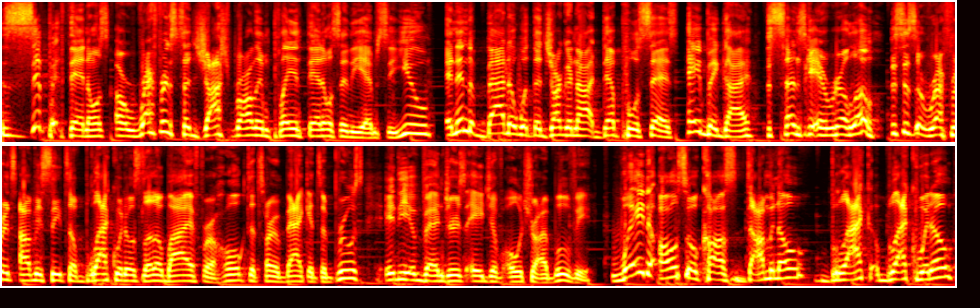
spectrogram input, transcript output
Zip it, Thanos, a reference to Josh Brolin playing Thanos in the MCU. And in the battle with the Juggernaut, Deadpool says, Hey, big guy, the sun's getting real low. This is a reference, obviously, to Black Widow's lullaby for Hulk to turn back into Bruce in the Avengers Age of Ultron movie. Wade also calls Domino, Black Black Widow,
